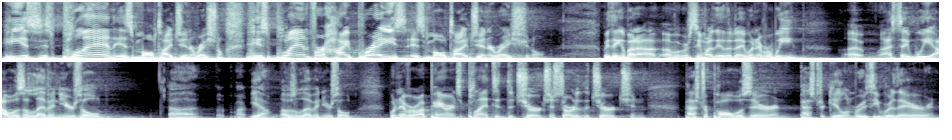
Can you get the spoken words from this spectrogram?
He is his plan is multi-generational. His plan for high praise is multi-generational. We think about it, I was thinking about it the other day. Whenever we, uh, I say we, I was 11 years old. Uh, yeah, I was 11 years old. Whenever my parents planted the church and started the church, and Pastor Paul was there, and Pastor Gil and Ruthie were there, and,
